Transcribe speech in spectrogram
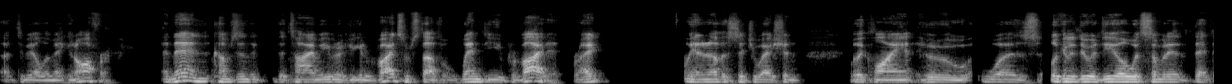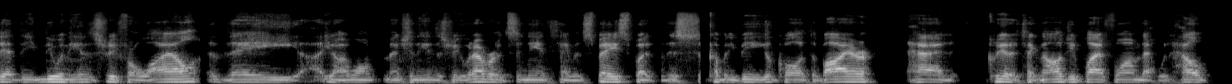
uh, to be able to make an offer. And then comes in the, the time, even if you can provide some stuff, when do you provide it, right? We had another situation with a client who was looking to do a deal with somebody that they, they knew in the industry for a while. They, uh, you know, I won't mention the industry, whatever, it's in the entertainment space, but this company B, you'll call it the buyer, had created a technology platform that would help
